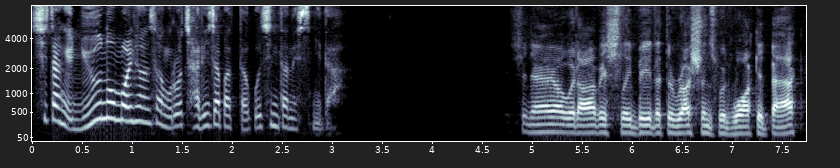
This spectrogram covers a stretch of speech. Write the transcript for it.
시장의 뉴노멀 현상으로 자리 잡았다고 진단했습니다. Scenario would obviously be that the Russians would walk it back.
